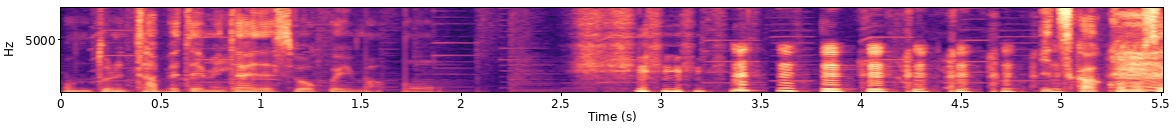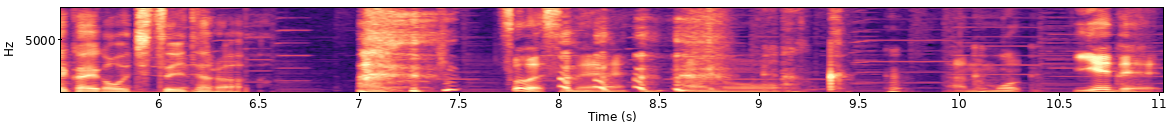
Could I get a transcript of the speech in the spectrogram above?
本当に食べてみたいです僕今。もういつかこの世界が落ち着いたら。そうですね。あのあのも家で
